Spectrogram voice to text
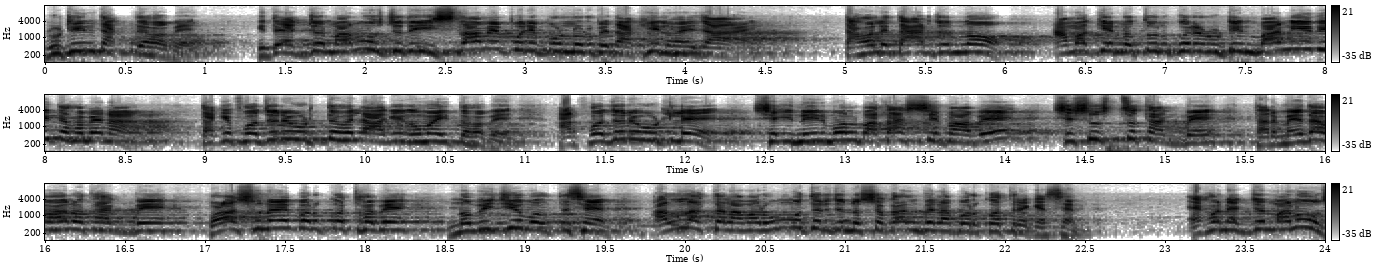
রুটিন থাকতে হবে। কিন্তু একজন মানুষ যদি ইসলামে পরিপূর্ণরূপে দাখিল হয়ে যায় তাহলে তার জন্য আমাকে নতুন করে রুটিন বানিয়ে দিতে হবে না। তাকে ফজরে উঠতে হলে আগে ঘুমাইতে হবে। আর ফজরে উঠলে সেই নির্মল বাতাস সে পাবে, সে সুস্থ থাকবে, তার মেধা ভালো থাকবে, পড়াশোনায় বরকত হবে। নবীজিও বলতেছেন, আল্লাহ তালা আমার উম্মতের জন্য সকালবেলা বরকত রেখেছেন। এখন একজন মানুষ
